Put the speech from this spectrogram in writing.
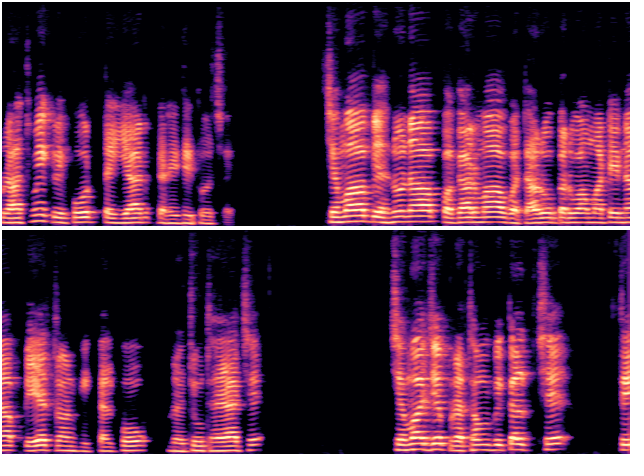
પ્રાથમિક રિપોર્ટ તૈયાર કરી દીધો છે. જેમાં બહેનોના પગારમાં વધારો કરવા માટેના બે ત્રણ વિકલ્પો રજૂ થયા છે. જેમાં જે પ્રથમ વિકલ્પ છે તે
